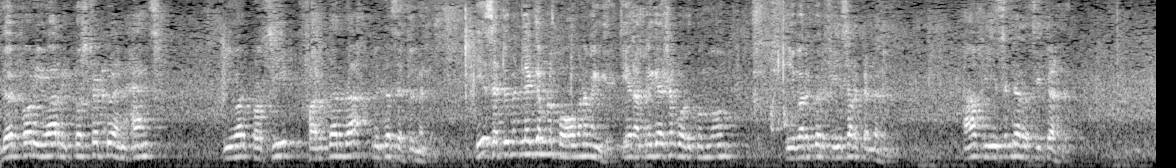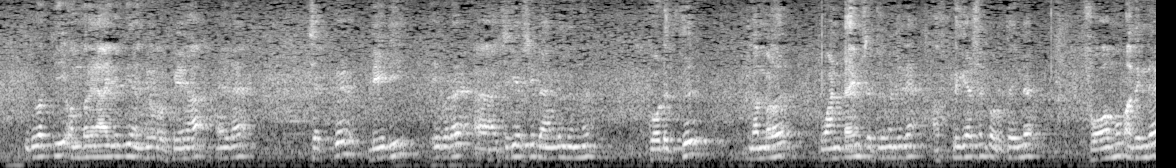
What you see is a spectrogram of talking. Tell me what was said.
Therefore, you are requested to enhance your proceed further the with the settlement ഈ സെറ്റിൽമെന്റിലേക്ക് നമ്മൾ പോകണമെങ്കിൽ ഈ ഒരു അപ്ലിക്കേഷൻ കൊടുക്കുമ്പോൾ ഒരു ഫീസ് അടക്കേണ്ടതുണ്ട് ആ ഫീസിന്റെ റെസീറ്റാണ് ഇരുപത്തി ഒമ്പതിനായിരത്തി അഞ്ഞൂറ് റുപ്യയുടെ ചെക്ക് ഡി ഡി ഇവിടെ എച്ച് ഡി എഫ് സി ബാങ്കിൽ നിന്ന് കൊടുത്ത് നമ്മൾ വൺ ടൈം സെറ്റിൽമെന്റിന് അപ്ലിക്കേഷൻ കൊടുത്തതിന്റെ ഫോമും അതിന്റെ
